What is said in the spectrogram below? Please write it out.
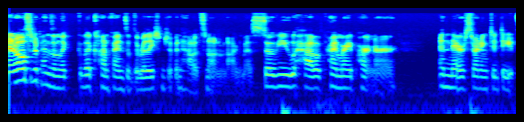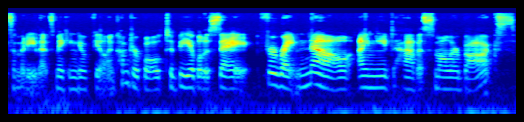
it also depends on the, the confines of the relationship and how it's non monogamous. So if you have a primary partner and they're starting to date somebody that's making you feel uncomfortable, to be able to say, for right now, I need to have a smaller box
